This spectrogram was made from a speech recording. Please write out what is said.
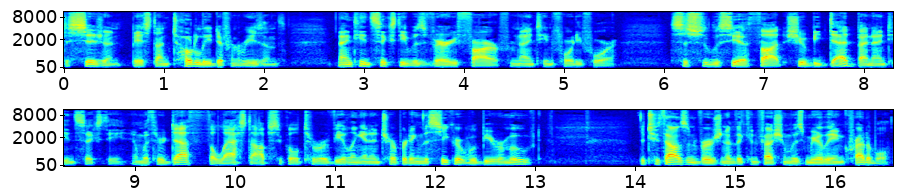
decision based on totally different reasons. 1960 was very far from 1944. Sister Lucia thought she would be dead by 1960, and with her death, the last obstacle to revealing and interpreting the secret would be removed. The 2000 version of the confession was merely incredible,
